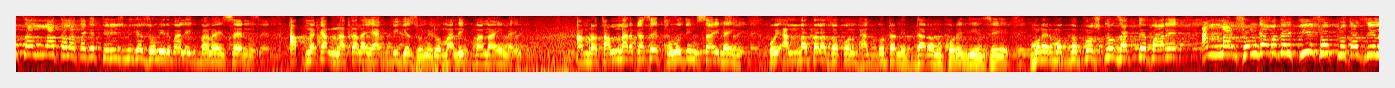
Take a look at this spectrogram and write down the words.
আছে, আল্লাহ তালা তাকে তিরিশ বিঘা জমির মালিক বানাইছেন। আপনাকে আল্লাহ তালা এক বিঘে জমিরও মালিক বানায় নাই। আমরা তো আল্লাহর কাছে কোনোদিন চাই নাই। ওই আল্লাহ তালা যখন ভাগ্যটা নির্ধারণ করে দিয়েছে, মনের মধ্যে প্রশ্ন জাগতে পারে, আল্লাহর সঙ্গে আমাদের কি শত্রুতা ছিল?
